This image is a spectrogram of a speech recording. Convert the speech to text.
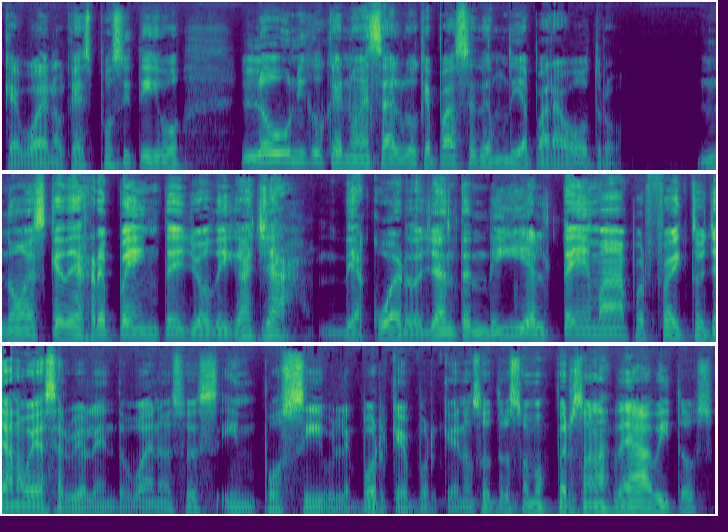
Qué bueno que es positivo. Lo único que no es algo que pase de un día para otro. No es que de repente yo diga, ya, de acuerdo, ya entendí el tema, perfecto, ya no voy a ser violento. Bueno, eso es imposible. ¿Por qué? Porque nosotros somos personas de hábitos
